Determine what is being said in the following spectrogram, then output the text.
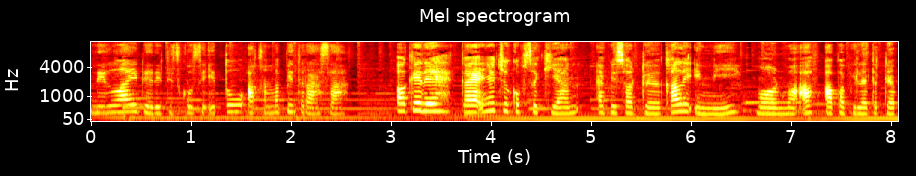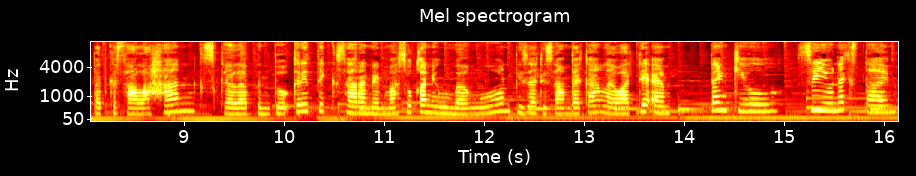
nilai dari diskusi itu akan lebih terasa. Oke deh, kayaknya cukup sekian episode kali ini. Mohon maaf apabila terdapat kesalahan. Segala bentuk kritik, saran, dan masukan yang membangun bisa disampaikan lewat DM. Thank you. See you next time.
